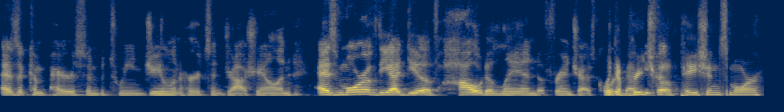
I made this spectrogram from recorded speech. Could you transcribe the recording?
as a comparison between Jalen Hurts and Josh Allen, as more of the idea of how to land a franchise quarterback. Like a preach because- of patience more.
